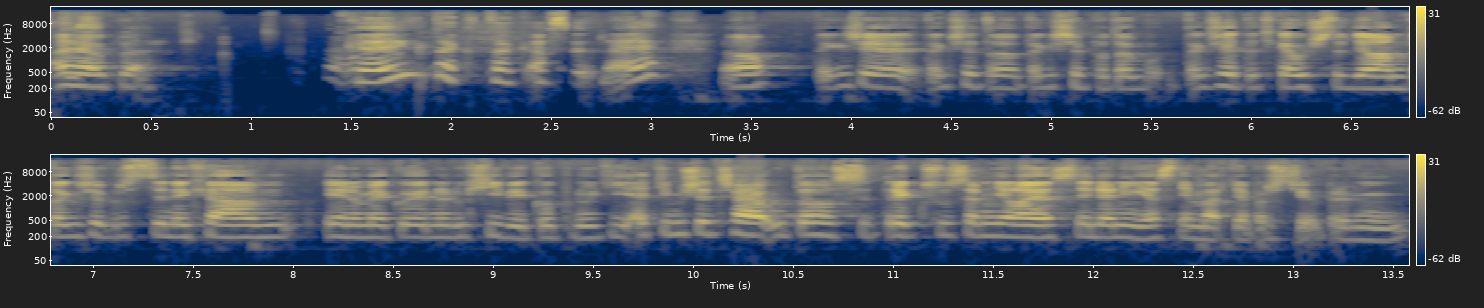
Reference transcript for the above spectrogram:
A já úplně, OK, tak, tak asi ne. No, takže, takže to, takže potom, takže teďka už to dělám tak, že prostě nechám jenom jako jednoduchý vykopnutí a tím, že třeba u toho Citrixu jsem měla jasně daný, jasně Martě prostě první,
